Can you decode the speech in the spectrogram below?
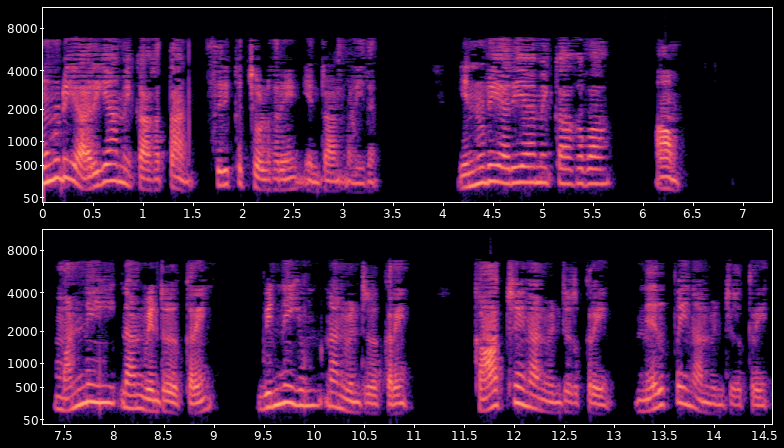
உன்னுடைய அறியாமைக்காகத்தான் சிரிக்கச் சொல்கிறேன் என்றான் மனிதன். என்னுடைய அறியாமைக்காகவா? ஆம். மண்ணை நான் வென்றிருக்கிறேன் விண்ணையும் நான் வென்றிருக்கிறேன் காற்றை நான் வென்றிருக்கிறேன் நெருப்பை நான் வென்றிருக்கிறேன்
